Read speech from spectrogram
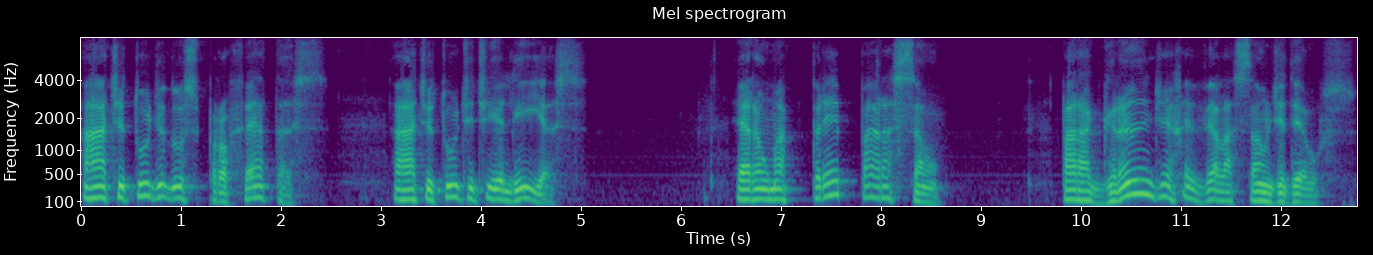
a atitude dos profetas, a atitude de Elias, era uma preparação para a grande revelação de Deus.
